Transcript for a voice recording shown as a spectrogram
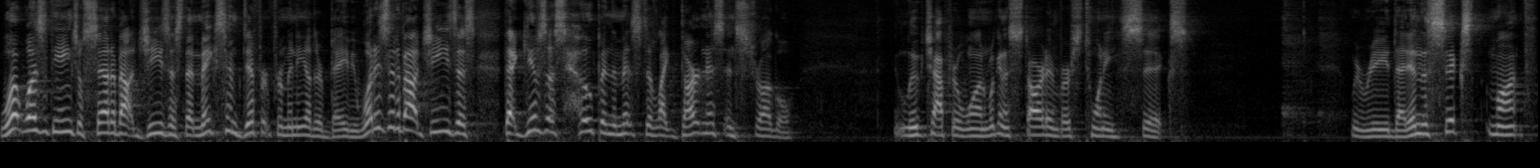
what was it the angel said about Jesus that makes him different from any other baby? What is it about Jesus that gives us hope in the midst of like darkness and struggle? In Luke chapter 1, we're going to start in verse 26 we read that in the sixth month,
